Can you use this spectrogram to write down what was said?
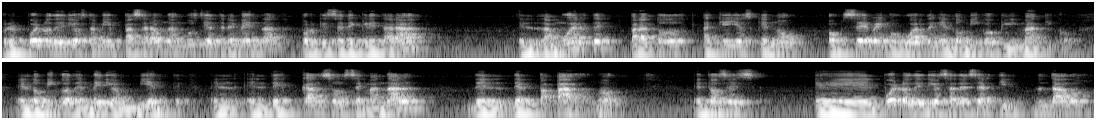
Pero el pueblo de Dios también pasará una angustia tremenda porque se decretará la muerte para todos aquellos que no observen o guarden el domingo climático, el domingo del medio ambiente, el, descanso semanal del, del papado, ¿no? Entonces, el pueblo de Dios ha de ser tildado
